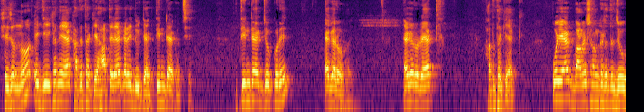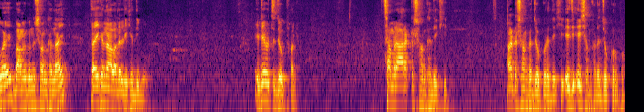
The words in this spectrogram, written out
সেই জন্য এই যে এখানে এক হাতে থাকে, হাতের এক আর এই দুইটা এক, তিনটা এক হচ্ছে। তিনটা এক যোগ করে এগারো হয়। এগারোর এক, হাতে থাকে এক। ওই এক বামের সংখ্যার সাথে যোগ হয়, বামে কোনো সংখ্যা নাই, তাই এখানে আলাদা লিখে দিব। এটাই হচ্ছে যোগফল। আচ্ছা আমরা আর একটা সংখ্যা দেখি। আর একটা সংখ্যা যোগ করে দেখি। এই যে এই সংখ্যাটা যোগ করব।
